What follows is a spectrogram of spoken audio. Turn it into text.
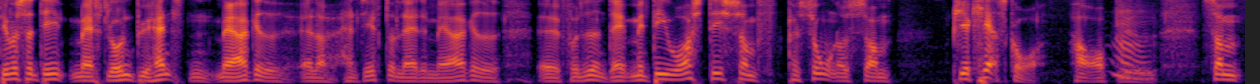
Det var så det, Mads Lundby Hansen mærkede, eller hans efterladte mærkede øh, forleden dag. Men det er jo også det, som personer som Pia Kærsgaard har oplevet. Mm. Som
